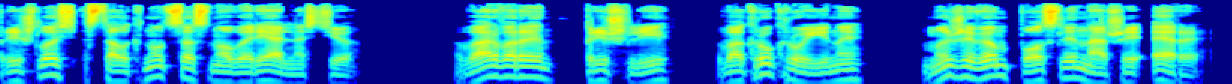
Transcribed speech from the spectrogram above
пришлось столкнуться с новой реальностью. Варвары пришли, вокруг руины, мы живем после нашей эры.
